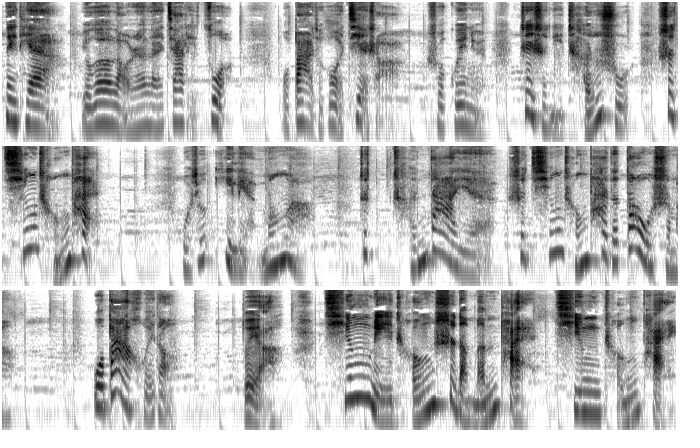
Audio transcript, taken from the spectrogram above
那天啊，有个老人来家里坐，我爸就给我介绍啊，说闺女，这是你陈叔，是青城派。我就一脸懵啊，这陈大爷是青城派的道士吗？我爸回道：对啊，清理城市的门派，青城派。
